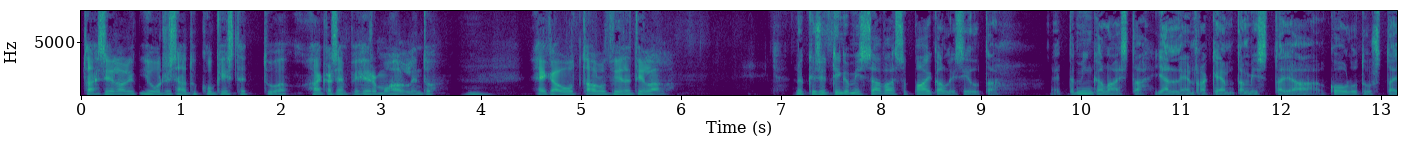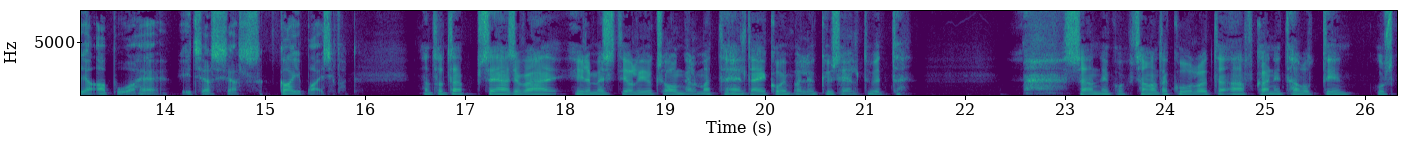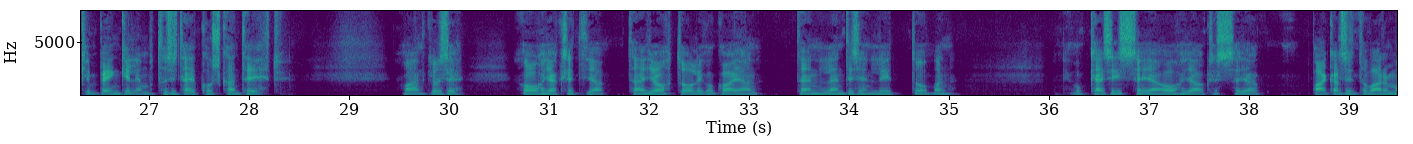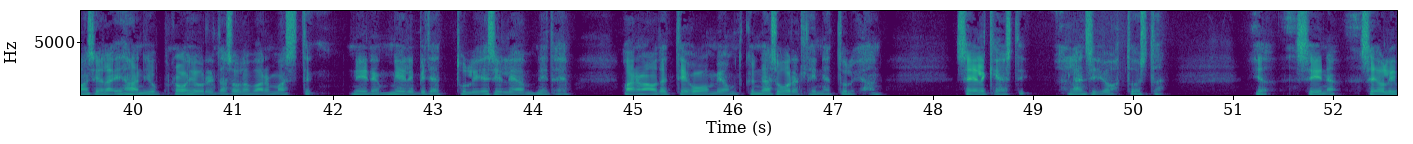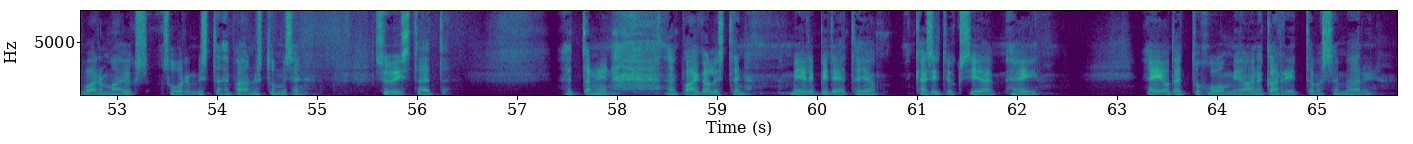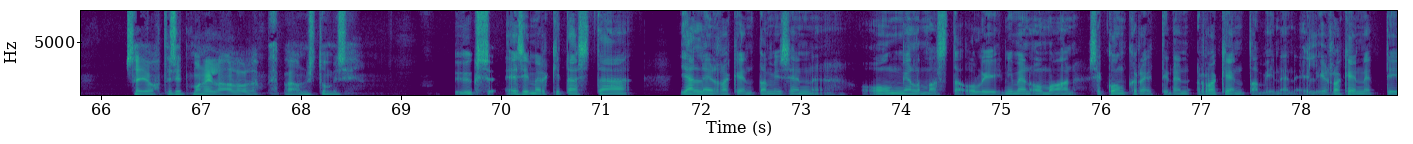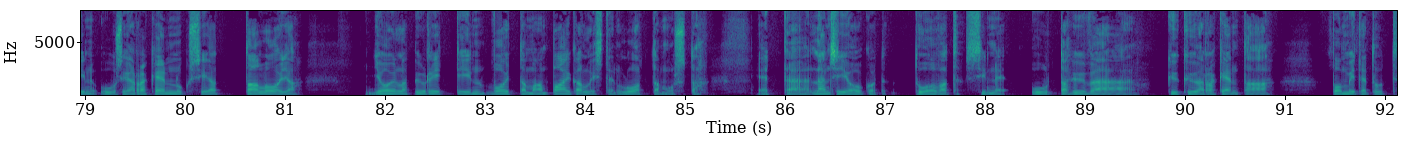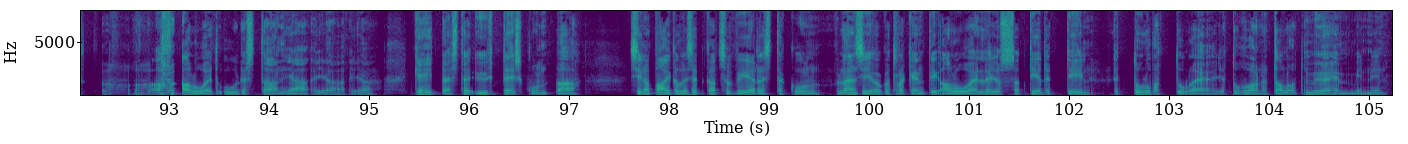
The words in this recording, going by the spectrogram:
Tai siellä oli juuri saatu kukistettua aikaisempi hirmuhallinto, hmm. eikä uutta ollut vielä tilalla. No kysyttiinkö missään vaiheessa paikallisilta että minkälaista jälleenrakentamista ja koulutusta ja apua he itse asiassa kaipaisivat? No tota, sehän se vähän ilmeisesti oli yksi ongelma, että heiltä ei kovin paljon kyselty, että se on niin kuin sanonta kuuluu, että afgaanit haluttiin kuskin penkille, mutta sitä ei koskaan tehty. Vaan kyllä se ohjakset ja tämä johto oli koko ajan tämän läntisen liittouman niin käsissä ja ohjauksessa ja paikallisilta varmaan siellä ihan rohjuuritasolla varmaan sitten niiden mielipiteet tuli esille ja niitä varmaan otettiin huomioon, mutta kyllä nämä suuret linjat tuli ihan selkeästi länsijohtoista. Ja siinä se oli varmaan yksi suurimmista epäonnistumisen syistä, että, että niin, paikallisten mielipiteitä ja käsityksiä ei, ei otettu huomioon ainakaan riittävässä määrin. Se johti sitten monilla aloilla epäonnistumisiin. Yksi esimerkki tästä jälleenrakentamisen ongelmasta oli nimenomaan se konkreettinen rakentaminen. Eli rakennettiin uusia rakennuksia, taloja, joilla pyrittiin voittamaan paikallisten luottamusta, että länsijoukot tuovat sinne uutta hyvää kykyä rakentaa pommitetut alueet uudestaan ja, ja, ja kehittää sitä yhteiskuntaa – siinä paikalliset katso vierestä, kun länsijoukot rakenti alueelle, jossa tiedettiin, että tulvat tulee ja tuhoaa ne talot myöhemmin, niin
